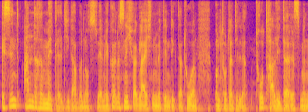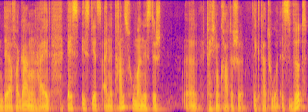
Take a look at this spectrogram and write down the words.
Es sind andere Mittel, die da benutzt werden. Wir können es nicht vergleichen mit den Diktaturen und Totalitarismus Totalitarismen der Vergangenheit. Es ist jetzt eine transhumanistisch äh, technokratische Diktatur. Es wird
